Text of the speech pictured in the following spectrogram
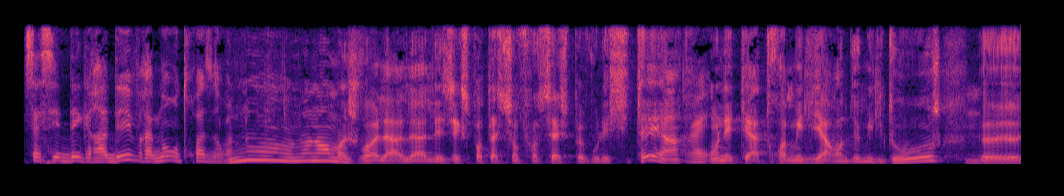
Ça s'est dégradé vraiment en trois ans. Ah non, non, non. Moi, je vois là, les exportations françaises, je peux vous les citer. Hein. On était à 3 milliards en 2012, 5 mm. euh,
